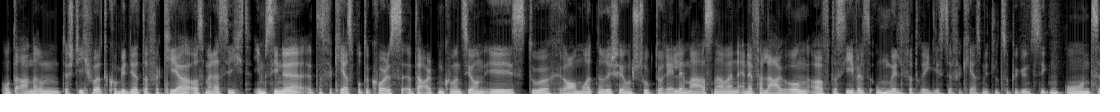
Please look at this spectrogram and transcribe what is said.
unter anderem das Stichwort kombinierter Verkehr aus meiner Sicht. Im Sinne des Verkehrsprotokolls der Alpenkonvention ist durch raumordnerische und strukturelle Maßnahmen eine Verlagerung auf das jeweils umweltverträglichste Verkehrsmittel zu begünstigen. Und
